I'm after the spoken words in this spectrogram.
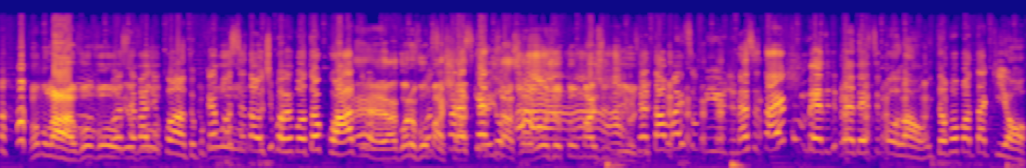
Vamos lá, vou, vou você vai vou- de quanto? Porque vou- você da última vez botou quatro. É, agora eu vou Você baixar parece que é 3 a do- 0. Hoje eu tô mais Ah, humilde. Você tá mais humilde, né? Você tá é com medo de perder esse bolão. Então vou botar aqui, ó.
